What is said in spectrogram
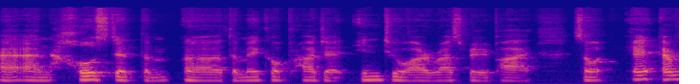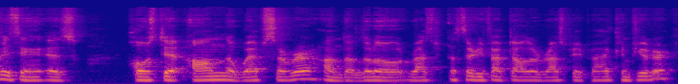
and, hosted the uh, the MakeCode project into our Raspberry Pi. So everything is hosted on the web server on the little $35 Raspberry Pi computer,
